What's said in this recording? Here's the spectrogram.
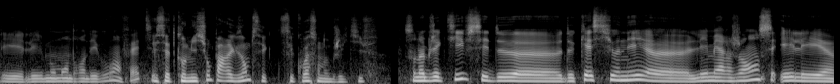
les, moments de rendez-vous en fait. Et cette commission par exemple, c'est quoi son objectif? Son objectif c'est de, de, questionner l'émergence et les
